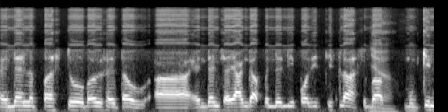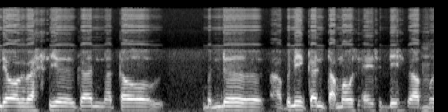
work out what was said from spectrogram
and then lepas tu baru saya tahu uh, and then saya anggap benda ni positif lah sebab yeah. mungkin dia orang rahsiakan atau benda apa ni kan tak mau saya sedih ke apa.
